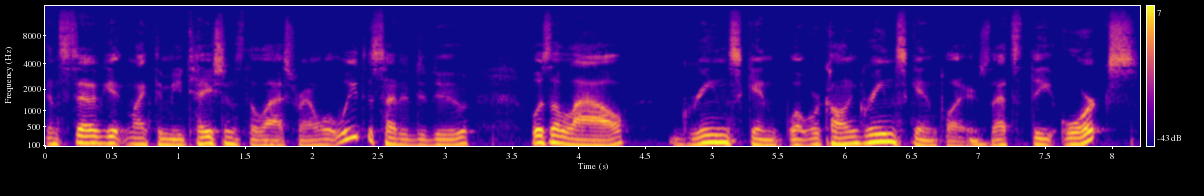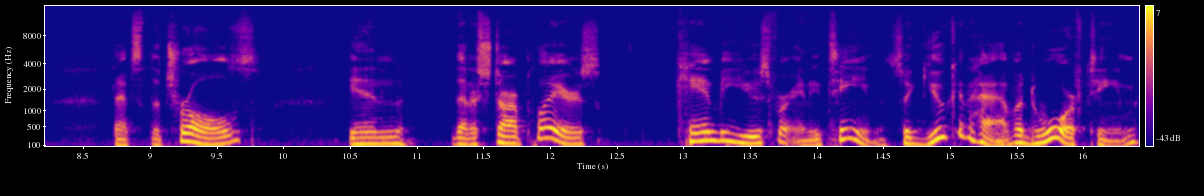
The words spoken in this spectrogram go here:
instead of getting like the mutations the last round what we decided to do was allow green skin what we're calling green skin players that's the orcs that's the trolls in that are star players can be used for any team. So you could have a dwarf team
